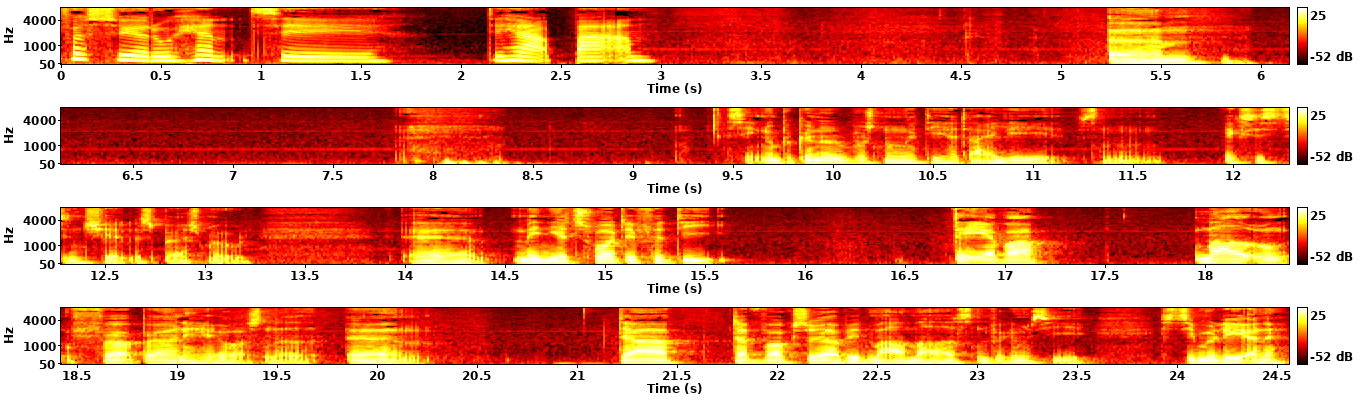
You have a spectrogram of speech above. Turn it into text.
Hvorfor søger du hen til det her barn? Um, se, nu begynder du på sådan nogle af de her dejlige sådan, eksistentielle spørgsmål. Uh, men jeg tror, det er fordi, da jeg var meget ung, før børnehave og sådan noget, uh, der, der voksede jeg op i et meget, meget sådan, hvad kan man sige, stimulerende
